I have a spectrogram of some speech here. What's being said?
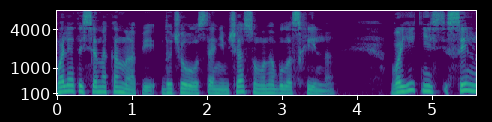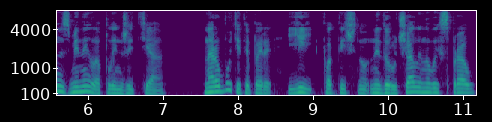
валятися на канапі, до чого останнім часом вона була схильна. Вагітність сильно змінила плин життя. На роботі тепер їй фактично не доручали нових справ.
